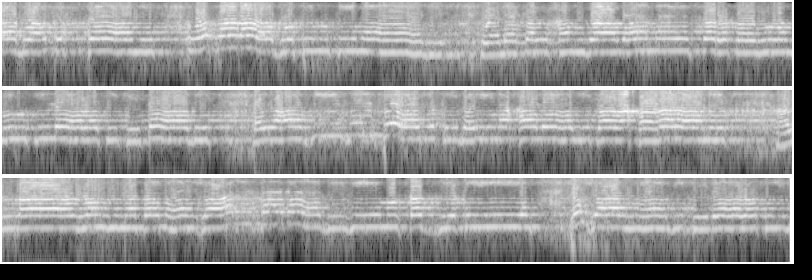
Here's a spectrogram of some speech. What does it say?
تتابع إحسانك وترادف امتنانك ولك الحمد على ما يسرته من تلاوة كتابك. العزيز الفارق بين حلالك وحرامك. اللهم فما جعلتنا به مصدقين. فاجعلنا بتلاوته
